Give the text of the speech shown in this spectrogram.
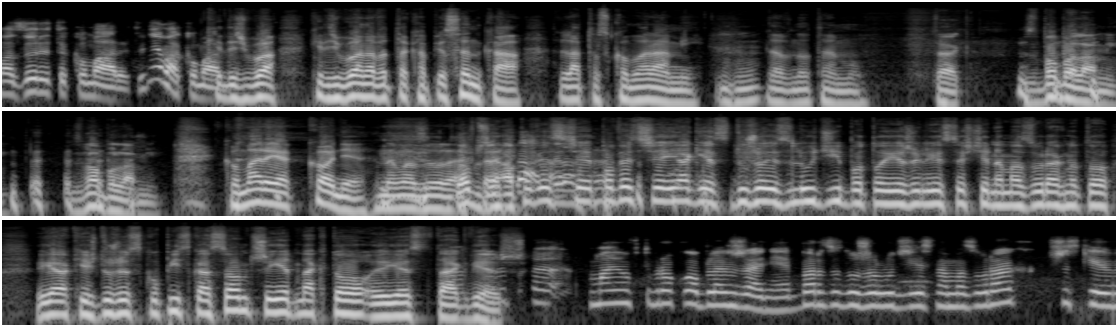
Mazury to komary. Tu nie ma komarów. Kiedyś była, kiedyś była nawet taka piosenka Lato z komarami, Mhm, dawno temu. tak, z bobolami, z bobolami. Komary jak konie na Mazurach. Dobrze, a powiedzcie, powiedzcie jak jest, dużo jest ludzi, bo to jeżeli jesteście na Mazurach, no to jakieś duże skupiska są, czy jednak to jest tak, wiesz? Mają w tym roku oblężenie. Bardzo dużo ludzi jest na Mazurach. Wszystkie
